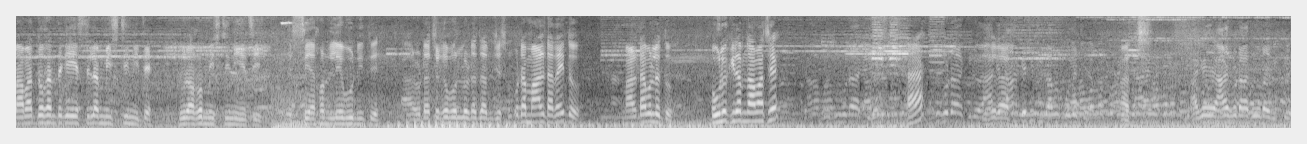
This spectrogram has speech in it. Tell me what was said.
বাবার দোকান থেকে এসেছিলাম মিষ্টি নিতে দু রকম মিষ্টি নিয়েছি। এসছি এখন লেবু নিতে আর ওটা চোখে বলল ওটা দাম যে ওটা মালটা তাই তো? মালটা বলে তো। ওগুলো কিরম দাম আছে? হ্যাঁ? আচ্ছা। আগে আড়াইশো টাকা দুটো বিক্রি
